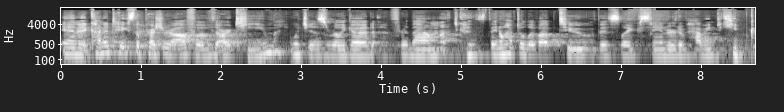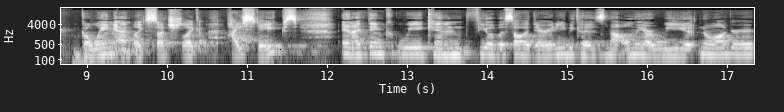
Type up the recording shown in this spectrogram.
And it kind of takes the pressure off of our team, which is really good for them because they don't have to live up to this like standard of having to keep going at like such like high stakes. And I think we can feel the solidarity because not only are we no longer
